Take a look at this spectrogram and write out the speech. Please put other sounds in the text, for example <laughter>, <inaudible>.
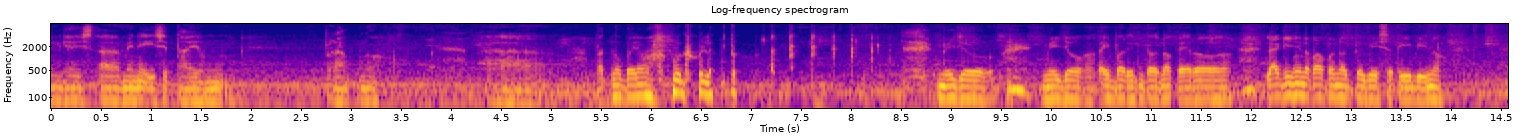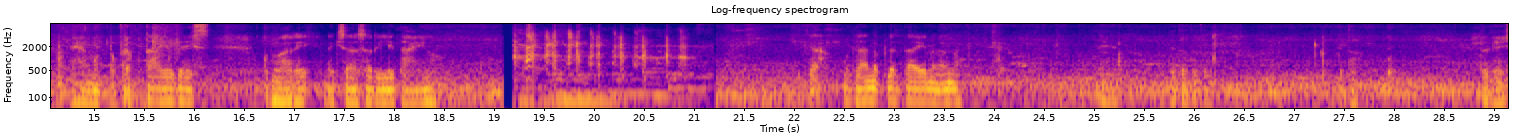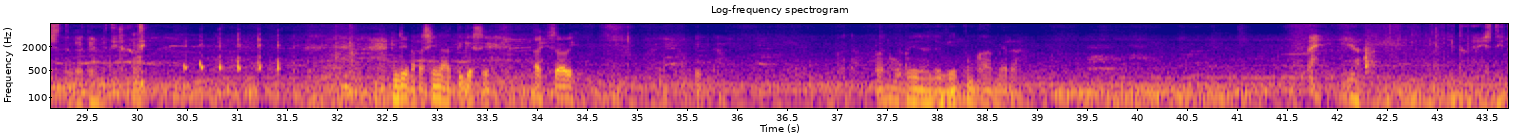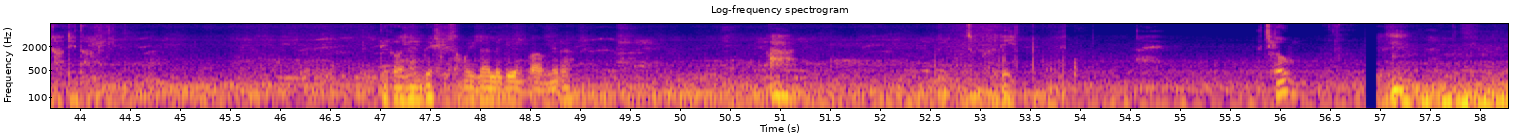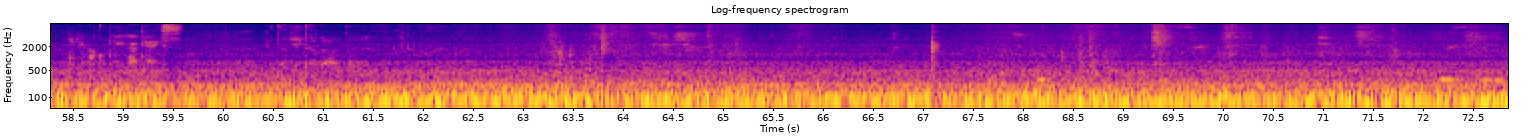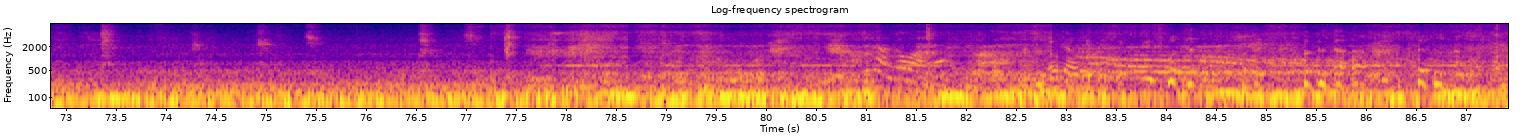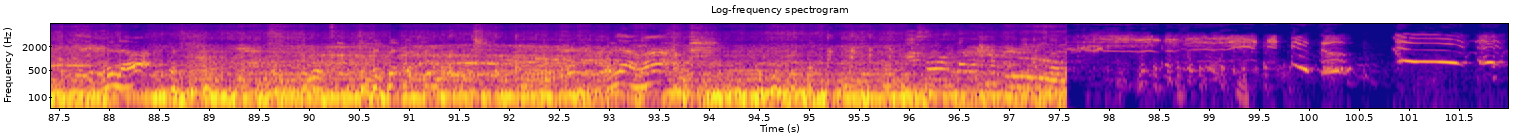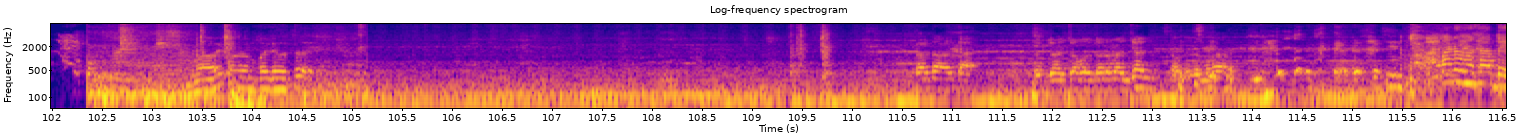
guys, ah, may naisip tayong prank no. Ah, patnubay ng mga <laughs> magulang to. medyo medyo kakaiba rin to no pero lagi nyo napapanood to guys sa TV no. Ayan, magpa-prank tayo guys. Kunwari, nagsasarili tayo. <laughs> Teka, maghanap lang tayo ng ano. Ayan, ito, ito. Ito. Ito guys, ito gagamitin natin. Hindi na kasi natigas eh. Ay, sorry. Paano, ko ba ilalagay itong camera? Ay, yan. Dito guys, dito, dito. Hindi ko alam guys saan ko ilalagay yung camera. Ah. It's ready. Let's go. Wala. Wala nga. ako daw mag Mami, parang baluto eh. Tanda ka. Nagjajakol ka naman dyan. Tangin mo nga. Paano masabi?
